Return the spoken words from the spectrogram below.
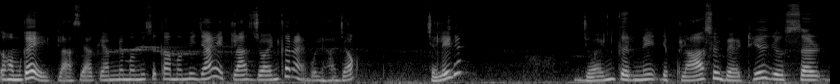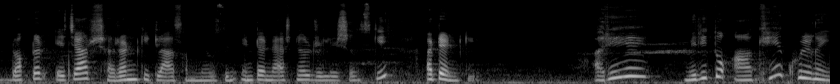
तो हम गए एक क्लास जाके, हमने मम्मी से कहा, मम्मी, जाएँ एक क्लास ज्वाइन कराएँ? बोले हाँ जाओ। चले गए। ज्वाइन करने, जब क्लास में बैठे, जो सर डॉक्टर एच आर शरण की क्लास हमने उस दिन इंटरनेशनल रिलेशंस की अटेंड की। अरे मेरी तो आँखें खुल गई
